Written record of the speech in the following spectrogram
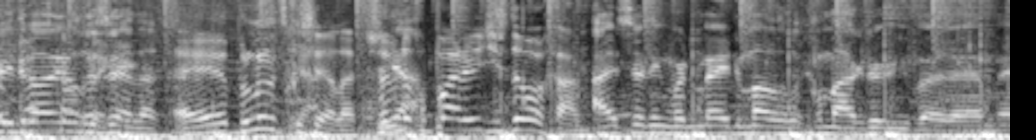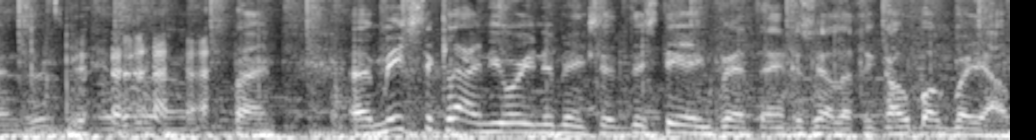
Vind het wel, heel gezellig. Hey, bloedgezellig. Zullen we nog een paar uurtjes doorgaan? Uitzending wordt mede mogelijk gemaakt door Uber, uh, mensen. uh, fijn. Uh, Mitch de Klein, die hoor je in de mix. Het is teringvet en gezellig. Ik hoop ook bij jou.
